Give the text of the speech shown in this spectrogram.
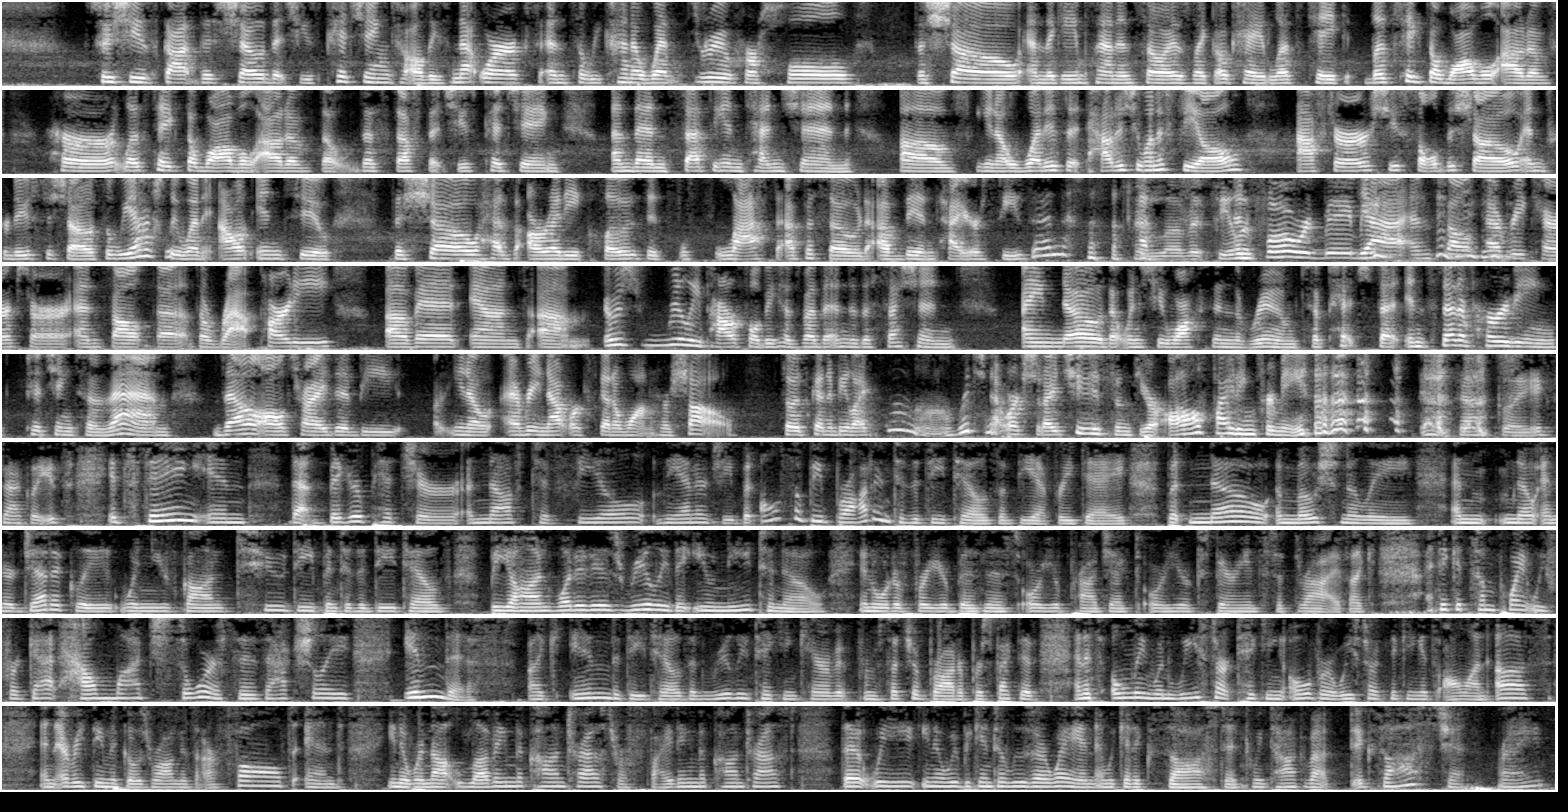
So she's got this show that she's pitching to all these networks. And so we kind of went through her whole the show and the game plan and so I was like okay let's take let's take the wobble out of her let's take the wobble out of the the stuff that she's pitching and then set the intention of you know what is it how does she want to feel after she sold the show and produced the show so we actually went out into the show has already closed its last episode of the entire season I love it. Feeling it forward, baby. yeah, and felt every character and felt the the rap party of it, and um, it was really powerful because by the end of the session. I know that when she walks in the room to pitch, that instead of her being pitching to them, they'll all try to be, you know, every network's going to want her show. So it's going to be like, hmm, which network should I choose since you're all fighting for me? exactly exactly. It's it's staying in that bigger picture enough to feel the energy but also be brought into the details of the everyday but know emotionally and know energetically when you've gone too deep into the details beyond what it is really that you need to know in order for your business or your project or your experience to thrive. Like i think at some point we forget how much source is actually in this like in the details and really taking care of it from such a broader perspective. And it's only when we start taking over, we start thinking it's all on us and everything that goes wrong is our fault. And, you know, we're not loving the contrast, we're fighting the contrast that we, you know, we begin to lose our way and, and we get exhausted. Can we talk about exhaustion, right?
